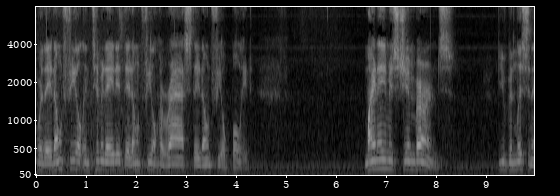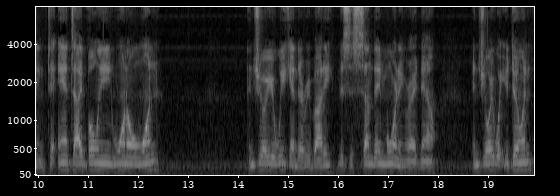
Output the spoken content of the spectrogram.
where they don't feel intimidated, they don't feel harassed, they don't feel bullied. My name is Jim Burns. You've been listening to Anti Bullying 101. Enjoy your weekend, everybody. This is Sunday morning right now. Enjoy what you're doing,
